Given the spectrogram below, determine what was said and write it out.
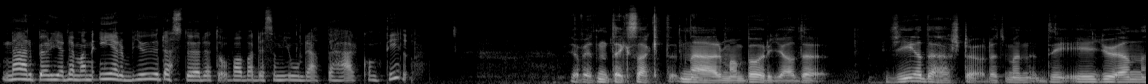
När började man erbjuda stödet och vad var det som gjorde att det här kom till? Jag vet inte exakt när man började ge det här stödet men det är ju en,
